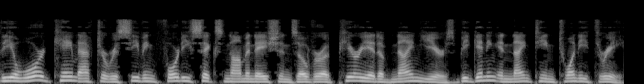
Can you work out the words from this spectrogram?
The award came after receiving 46 nominations over a period of nine years beginning in 1923,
